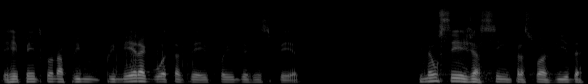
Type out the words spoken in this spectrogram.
De repente, quando a prim primeira gota veio, foi um desespero. Que não seja assim para a sua vida.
